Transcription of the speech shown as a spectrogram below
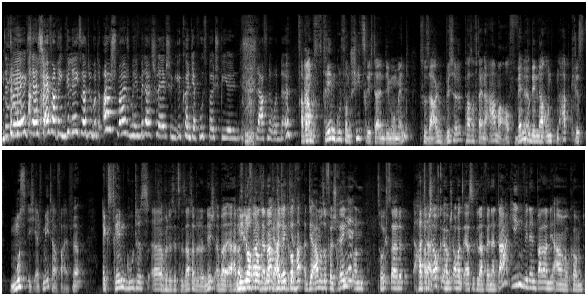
Das war ja wirklich, der hat sich einfach hingelegt, sagte immer, ah, schmeiß mal hin, Mittagsschläfchen, ihr könnt ja Fußball spielen, ich schlaf eine Runde. Aber Ab- extrem gut vom Schiedsrichter in dem Moment zu sagen, bitte pass auf deine Arme auf. Wenn Ja. du den da unten abkriegst, muss ich Elfmeter pfeifen. Ja. Extrem gutes... Äh, Ob er das jetzt gesagt hat oder nicht, aber er hat Nee, auf jeden doch, Fall doch, danach doch, direkt die, die Arme so verschränkt und zur Rückseite. Habe ich, auch- hab ich auch als erstes gedacht, wenn er da irgendwie den Ball an die Arme bekommt,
